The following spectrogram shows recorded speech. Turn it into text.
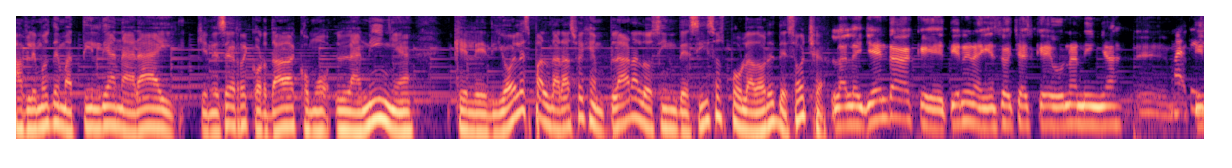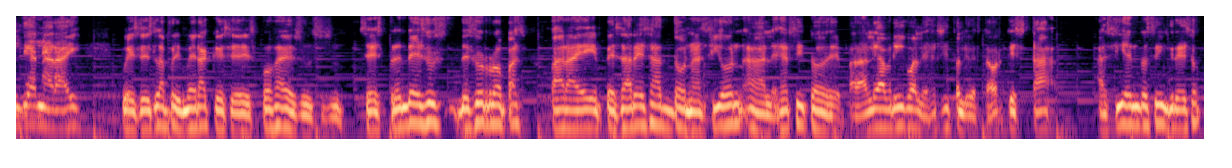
Hablemos de Matilde Anaray, quien es recordada como la niña que le dio el espaldarazo ejemplar a los indecisos pobladores de Socha. La leyenda que tienen ahí en Socha es que una niña, eh, Matilde Anaray, pues es la primera que se despoja de sus, se desprende de sus, de sus ropas para empezar esa donación al ejército, de, para darle abrigo al ejército libertador que está haciendo ese ingreso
